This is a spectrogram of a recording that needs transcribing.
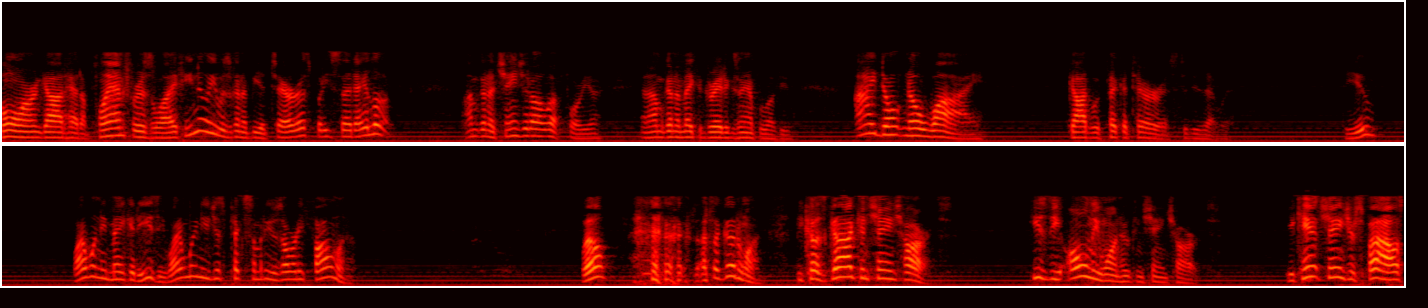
born, God had a plan for his life. He knew he was going to be a terrorist, but he said, Hey, look, I'm going to change it all up for you, and I'm going to make a great example of you. I don't know why God would pick a terrorist to do that with. Do you? Why wouldn't he make it easy? Why wouldn't he just pick somebody who's already following him? Well, that's a good one. Because God can change hearts. He's the only one who can change hearts. You can't change your spouse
